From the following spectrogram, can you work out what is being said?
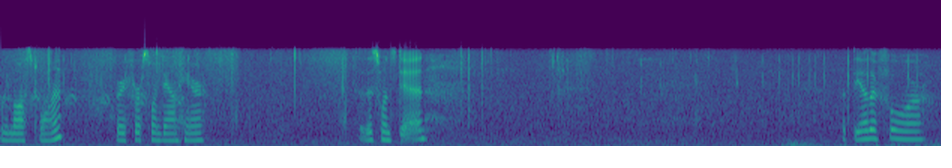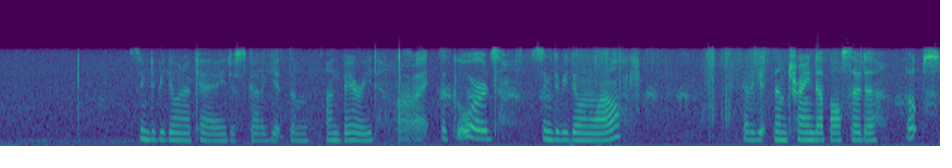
We lost one. Very first one down here. So this one's dead. But the other four seem to be doing okay. Just gotta get them unburied. Alright, the gourds seem to be doing well. Gotta get them trained up also to, oops,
